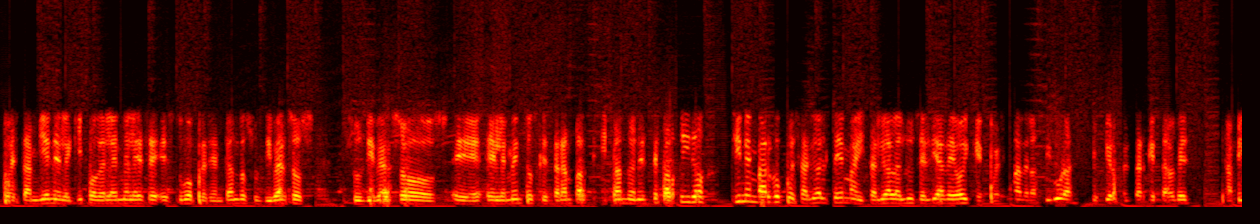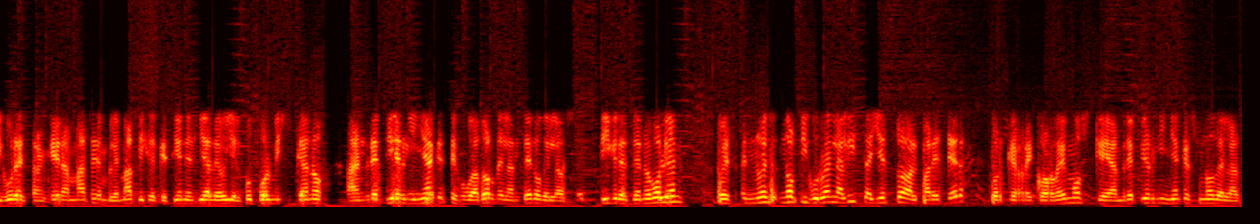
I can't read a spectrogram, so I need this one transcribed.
pues también el equipo de la MLS estuvo presentando sus diversos sus diversos eh, elementos que estarán participando en este partido. Sin embargo, pues salió el tema y salió a la luz el día de hoy que pues una de las figuras, yo quiero pensar que tal vez la figura extranjera más emblemática que tiene el día de hoy el fútbol mexicano, André Pierre Guignac, este jugador delantero de los Tigres de Nuevo León, pues no es, no figuró en la lista y esto al parecer porque recordemos que André Pierre Guignac es una de las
